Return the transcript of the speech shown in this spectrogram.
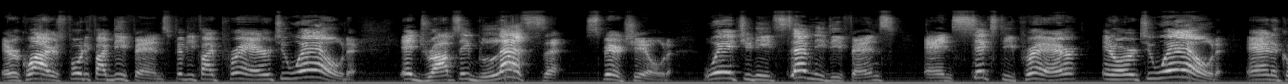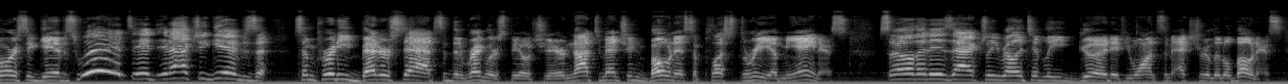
It requires 45 defense, 55 prayer to wield. It drops a bless spirit shield which you need 70 defense and 60 prayer in order to wield. And of course, it gives, it, it, actually gives some pretty better stats than the regular spirit shield, not to mention bonus of plus 3 of Mianus. So that is actually relatively good if you want some extra little bonus.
